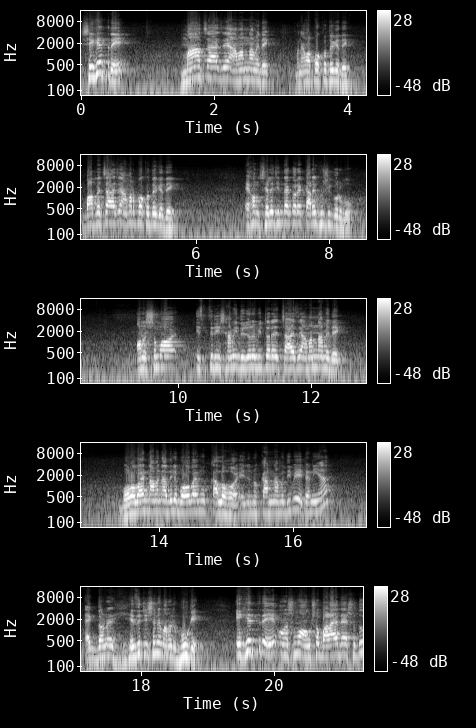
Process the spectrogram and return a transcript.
সেক্ষেত্রে মা চায় যে আমার নামে দেখ মানে আমার পক্ষ থেকে দেখ, বাপে চায় যে আমার পক্ষ থেকে দেখ। এখন ছেলে চিন্তা করে, কারে খুশি করব? অনেক সময় স্ত্রী, স্বামী দুজনের ভিতরে চায় যে আমার নামে দেখ। বড় ভাইয়ের নামে না দিলে বড় ভাই মুখ কালো হয় এই জন্য কার নামে দিবে এটা নিয়ে এক ধরনের হেজিটেশনে মানুষ ভুগে। এক্ষেত্রে অনেক সময় অংশ বাড়ায় দেয় শুধু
